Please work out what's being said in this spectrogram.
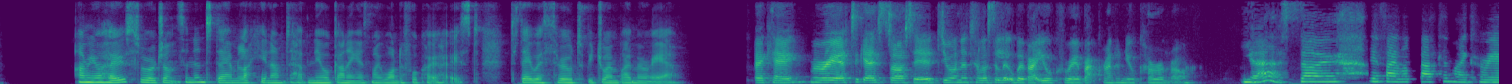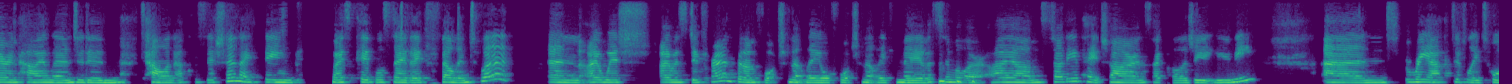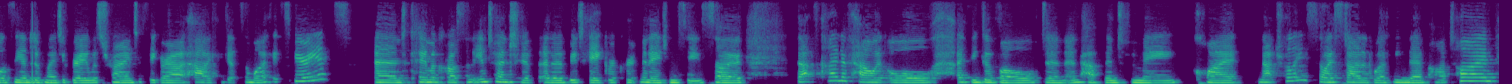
I'm your host, Laura Johnson, and today I'm lucky enough to have Neil Gunning as my wonderful co host. Today we're thrilled to be joined by Maria. Okay, Maria, to get started, do you want to tell us a little bit about your career background and your current role? Yeah. So if I look back in my career and how I landed in talent acquisition, I think most people say they fell into it. And I wish I was different, but unfortunately, or fortunately for me, it was similar. I um, studied HR and psychology at uni and reactively towards the end of my degree was trying to figure out how I could get some work experience and came across an internship at a boutique recruitment agency. So that's kind of how it all, I think, evolved and, and happened for me quite naturally. So I started working there part time,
